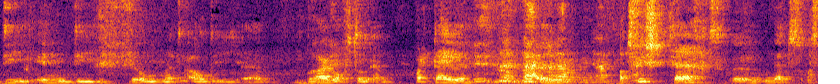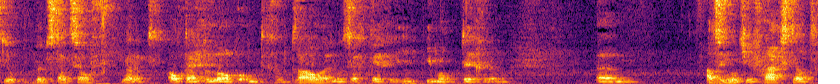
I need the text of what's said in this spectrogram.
die in die film met al die uh, bruiloften en partijen een advies krijgt, uh, net als die op het punt staat zelf naar het altijd te lopen om te gaan trouwen, en dan zegt tegen iemand tegen hem. Um, als iemand je een vraag stelt,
